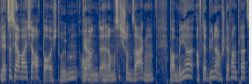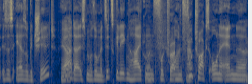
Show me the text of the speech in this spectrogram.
Letztes Jahr war ich ja auch bei euch drüben genau. und äh, da muss ich schon sagen, bei mir auf der Bühne am Stephanplatz ist es eher so gechillt. Ja, ja. da ist nur so mit Sitzgelegenheiten und, Foodtruck, und Foodtrucks ja. ohne Ende.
